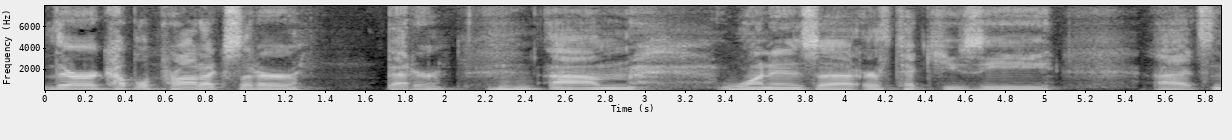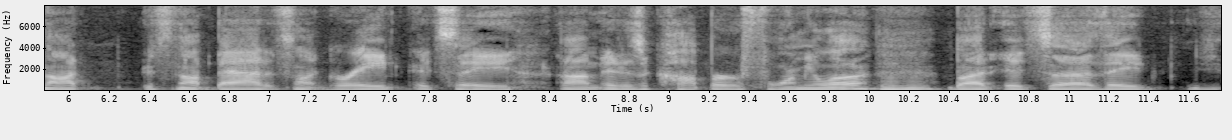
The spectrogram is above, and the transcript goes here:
There are a couple products that are better. Um, one is uh, EarthTech QZ. Uh, it's not it's not bad. It's not great. It's a um, it is a copper formula, but it's uh, they y-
